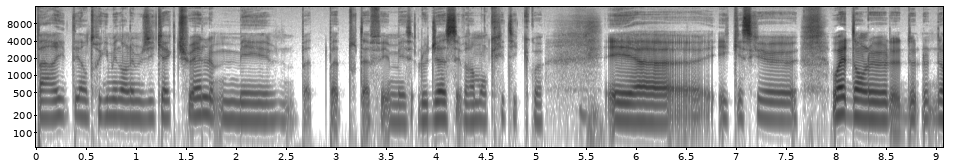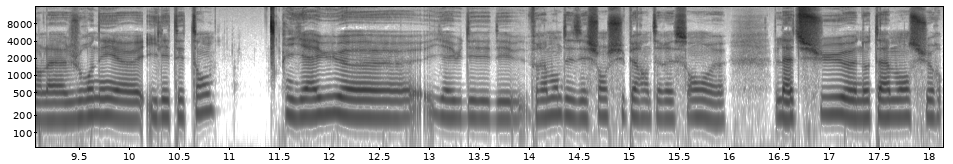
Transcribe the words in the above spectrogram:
parité entre guillemets dans la musique actuelle, mais pas, pas tout à fait. Mais le jazz c'est vraiment critique quoi. Et, euh, et qu'est-ce que ouais dans le, dans la journée euh, il était temps. Il y a eu, euh, il y a eu des, des, vraiment des échanges super intéressants là-dessus, notamment sur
